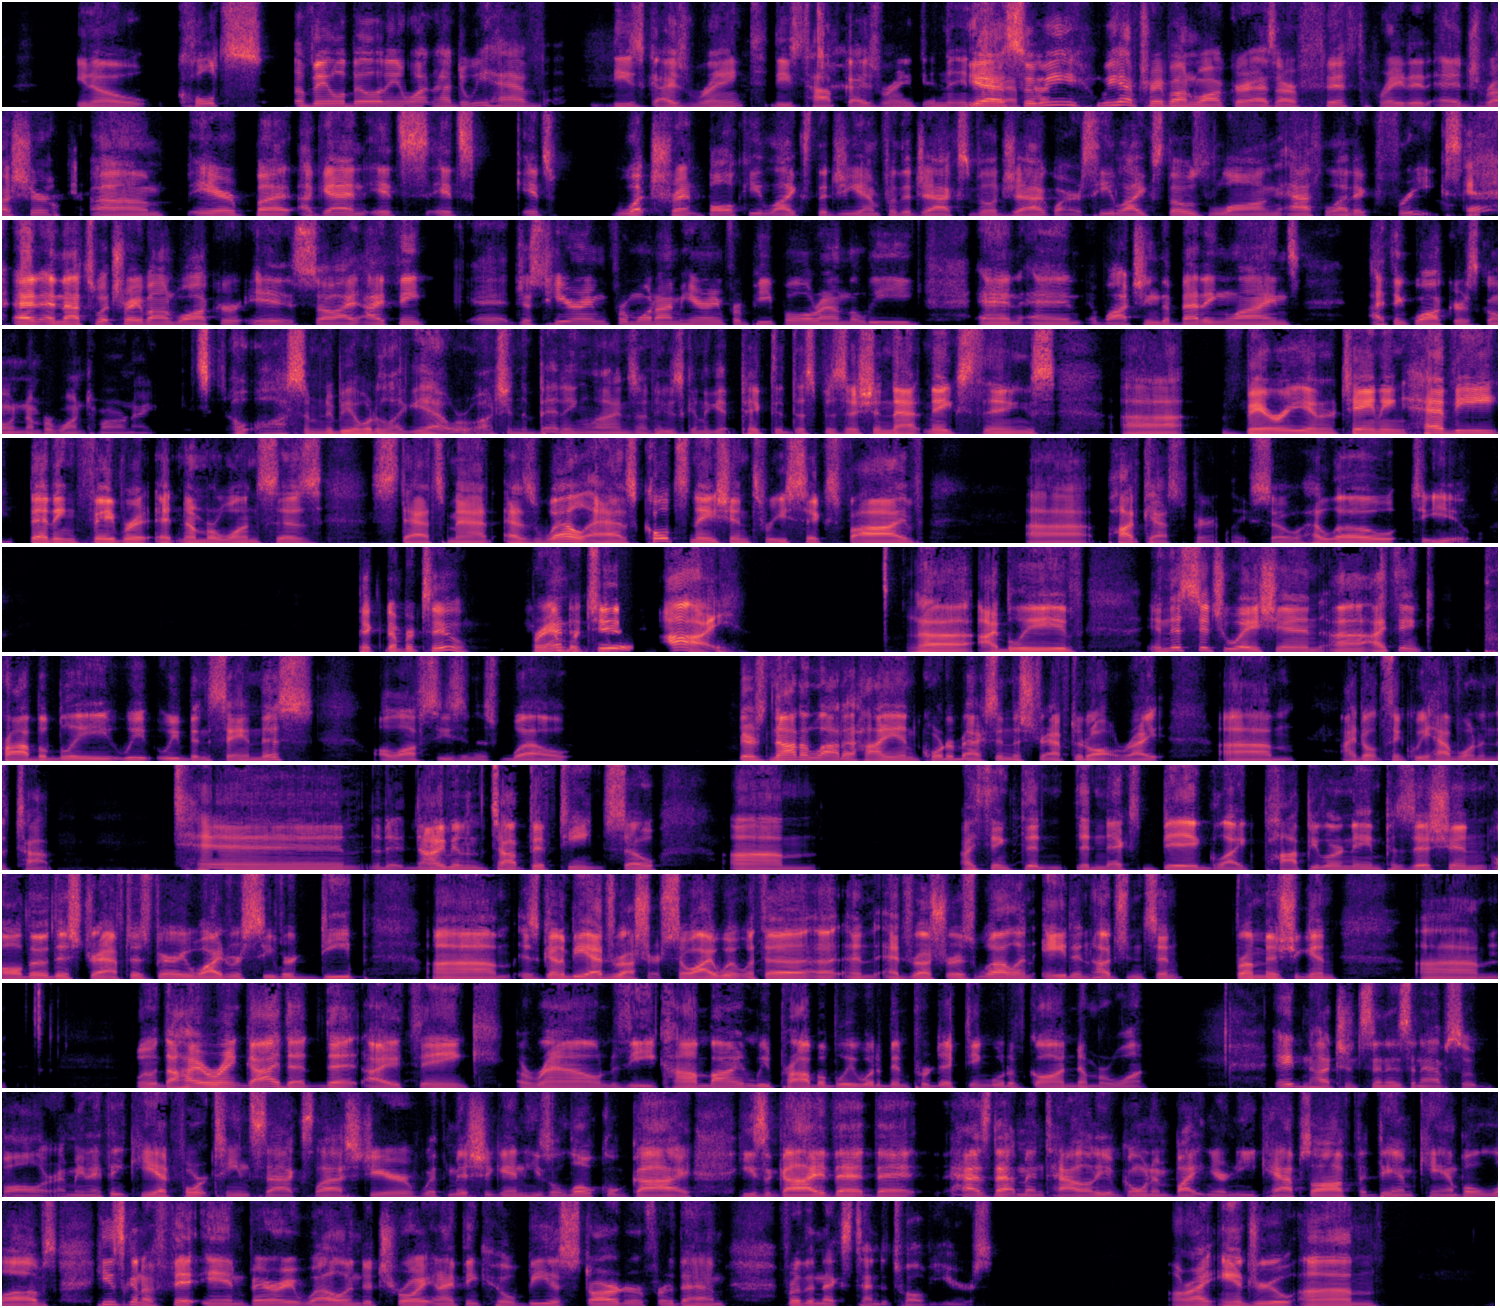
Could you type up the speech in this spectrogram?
you know Colts availability and whatnot. Do we have these guys ranked, these top guys ranked in the indie yeah, so guide? we we have Trayvon Walker as our fifth rated edge rusher um here, but again, it's it's it's what Trent Baalke likes the GM for the Jacksonville Jaguars. He likes those long athletic freaks. Okay. And and that's what Trayvon Walker is. So I I think uh, just hearing from what I'm hearing from people around the league and and watching the betting lines, I think Walker's going number 1 tomorrow night. it's so awesome to be able to like, yeah, we're watching the betting lines on who's going to get picked at this position. That makes things uh, very entertaining. Heavy betting favorite at number one says Stats Matt, as well as Colts Nation three six five uh, podcast apparently. So hello to you. Pick number two, Brandon. Number two, I. Uh, I believe in this situation, uh, I think probably we we've been saying this all off season as well. There's not a lot of high end quarterbacks in this draft at all, right? Um, I don't think we have one in the top 10, not even in the top 15. So um, I think that the next big, like popular name position, although this draft is very wide receiver deep, um, is going to be edge rusher. So I went with a, a, an edge rusher as well, and Aidan Hutchinson from Michigan. Um, went with the higher ranked guy that that I think around the combine we probably would have been predicting would have gone number one. Aidan Hutchinson is an absolute baller. I mean, I think he had 14 sacks last year with Michigan. He's a local guy. He's a guy that that has that mentality of going and biting your kneecaps off that Dan Campbell loves. He's going to fit in very well in Detroit, and I think he'll be a starter for them for the next 10 to 12 years. All right, Andrew. Um,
